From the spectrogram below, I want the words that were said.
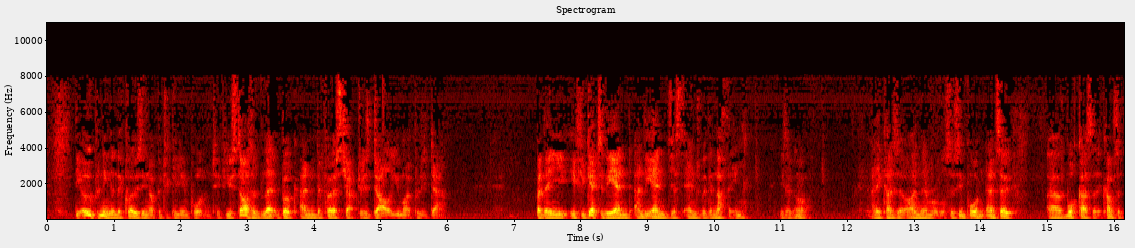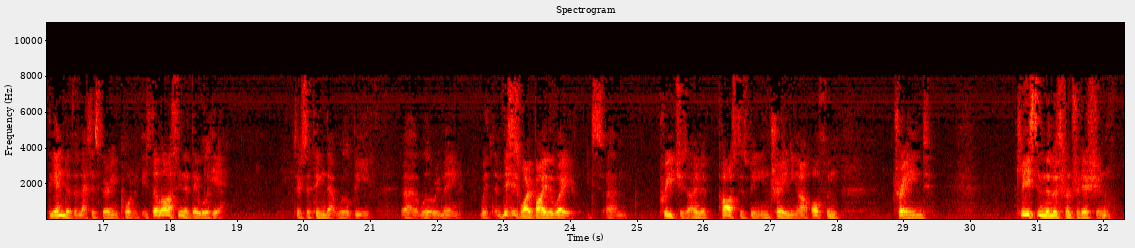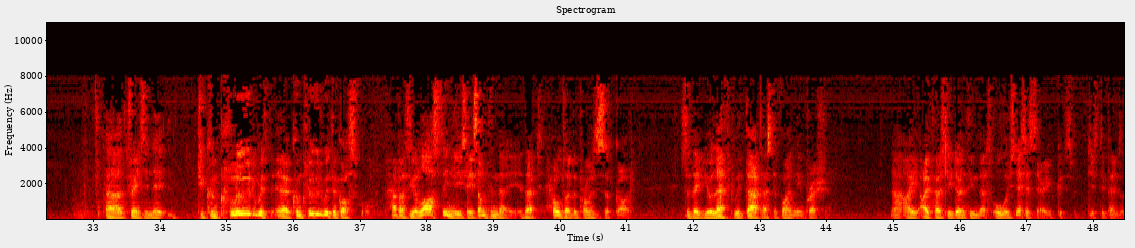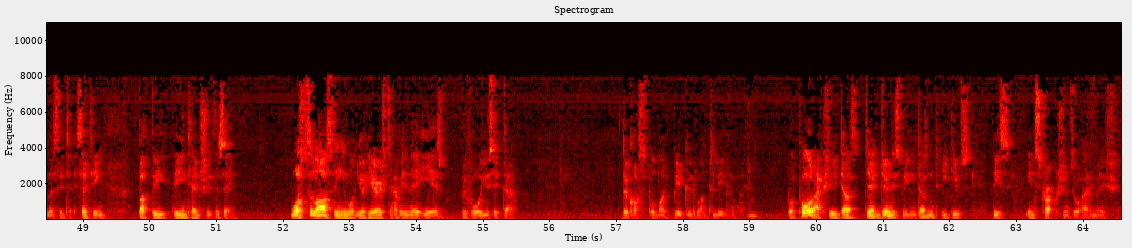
the opening and the closing are particularly important. If you start a book and the first chapter is dull, you might put it down. But then you, if you get to the end and the end just ends with a nothing, you're like, oh. And it comes unmemorable. So it's important. And so uh, what comes at the end of the letter is very important. It's the last thing that they will hear. So it's a thing that will be, uh, will remain with them. This is why, by the way, it's um, preachers, know pastors being in training are often trained, at least in the Lutheran tradition, uh, trained in the, to conclude with uh, conclude with the gospel. Have as your last thing that you say something that that holds out the promises of God, so that you're left with that as the final impression. Now, I, I personally don't think that's always necessary because it just depends on the setting, but the, the intention is the same. What's the last thing you want your hearers to have in their ears before you sit down? The gospel might be a good one to leave them with. Mm. What Paul actually does, generally speaking, doesn't he? gives these instructions or admonitions.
